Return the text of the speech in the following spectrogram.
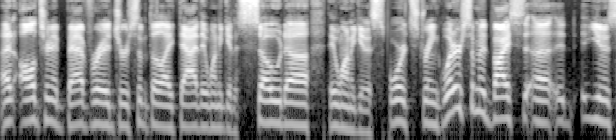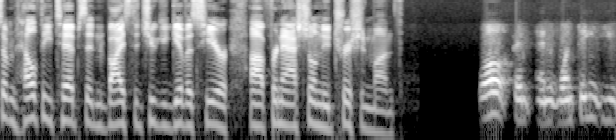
an alternate beverage or something like that, they want to get a soda, they want to get a sports drink. What are some advice? Uh, you know, some healthy tips and advice that you could give us here uh, for National Nutrition Month? Well, and, and one thing you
